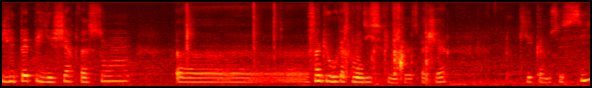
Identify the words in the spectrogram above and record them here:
Je l'ai pas payé cher de façon, euh, 5,90€, donc euh, c'est pas cher, qui est comme ceci.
